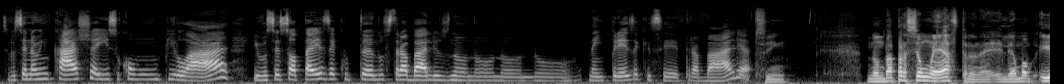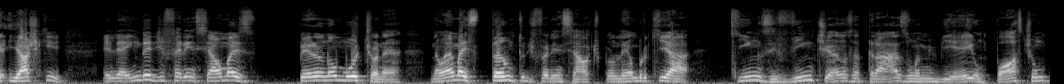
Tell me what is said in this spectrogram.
Se você não encaixa isso como um pilar e você só está executando os trabalhos no, no- no- no- na empresa que você trabalha, Sim. Não dá pra ser um extra, né? Ele é uma e, e acho que ele ainda é diferencial, mas pero no mucho, né? Não é mais tanto diferencial. Tipo, eu lembro que há 15, 20 anos atrás, um MBA, um post, um,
